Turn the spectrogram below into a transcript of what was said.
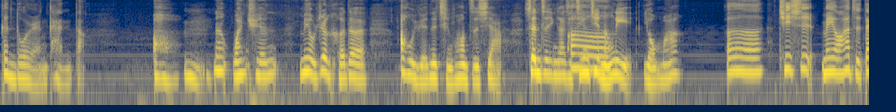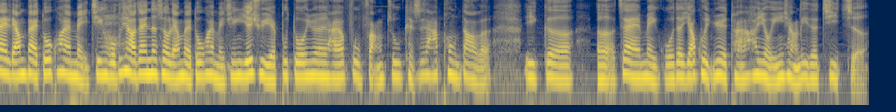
更多人看到。哦，嗯，那完全没有任何的澳元的情况之下，甚至应该是经济能力有吗？呃，其实没有，他只带两百多块美金，我不晓得在那时候两百多块美金，也许也不多，因为还要付房租。可是他碰到了一个呃，在美国的摇滚乐团很有影响力的记者。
